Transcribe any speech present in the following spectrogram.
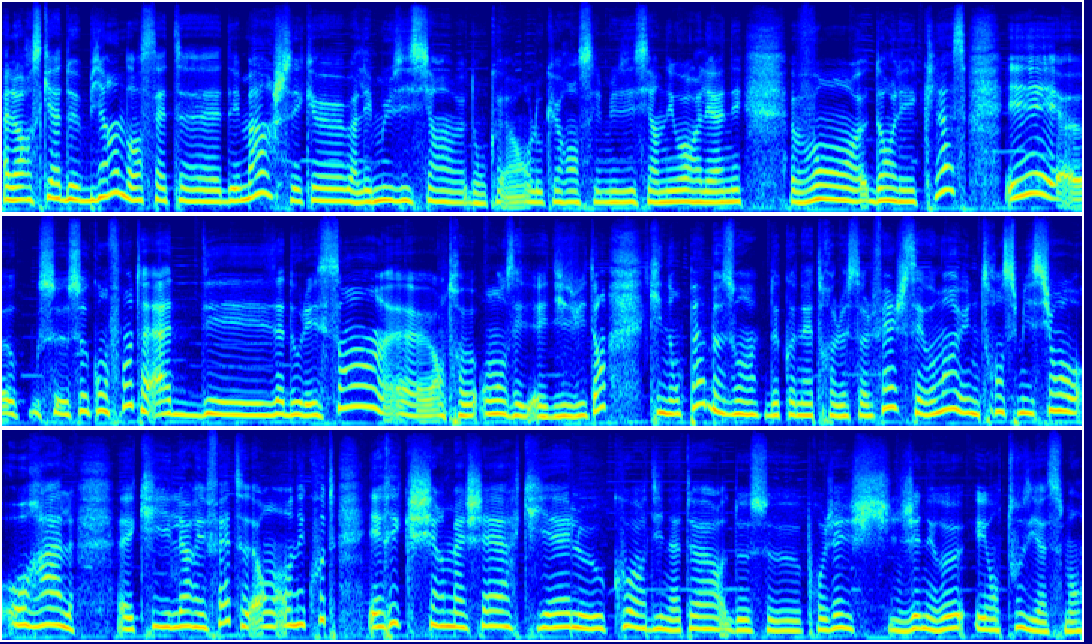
Alors, ce qu'il y a de bien dans cette euh, démarche, c'est que bah, les musiciens, donc en l'occurrence les musiciens néo-orléanais, vont dans les classes et se, confrontent à des adolescents entre 11 et et 18 ans qui n'ont pas besoin de connaître le solfège. C'est vraiment une transmission orale qui leur est faite. On, on écoute Eric Schirmacher, qui est le coordinateur de ce projet généreux et enthousiasmant.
